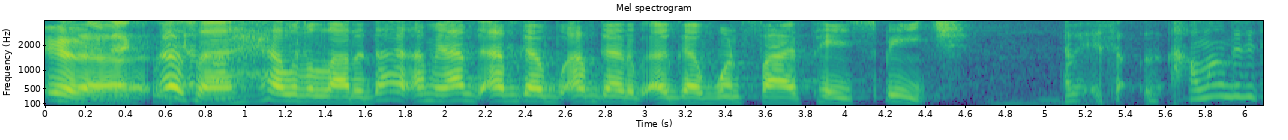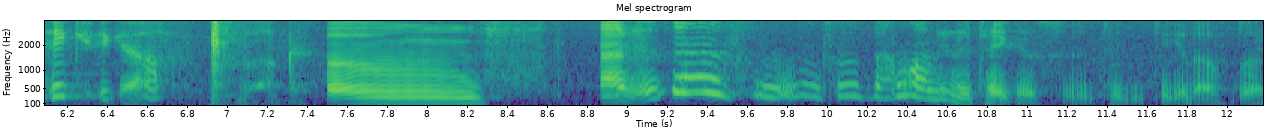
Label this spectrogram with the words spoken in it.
you know, that's a hell of a lot of dialogue. I mean, I've, I've got, I've got, I've got one five-page speech. I mean, so how long did it take you to get off the book? Um, I, how long did it take us to, to get off the?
